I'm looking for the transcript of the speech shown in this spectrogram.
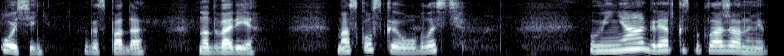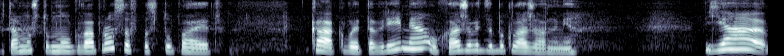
Осень, господа, на дворе. Московская область. У меня грядка с баклажанами, потому что много вопросов поступает, как в это время ухаживать за баклажанами. Я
